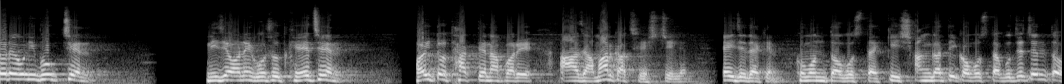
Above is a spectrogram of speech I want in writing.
ধরে উনি ভুগছেন। নিজে অনেক ওষুধ খেয়েছেন। হয়তো থাকতে না পারে, আজ আমার কাছে এসেছিলেন। এই যে দেখেন, ঘুমন্ত অবস্থায় কি সাংঘাতিক অবস্থা, বুঝেছেন তো?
